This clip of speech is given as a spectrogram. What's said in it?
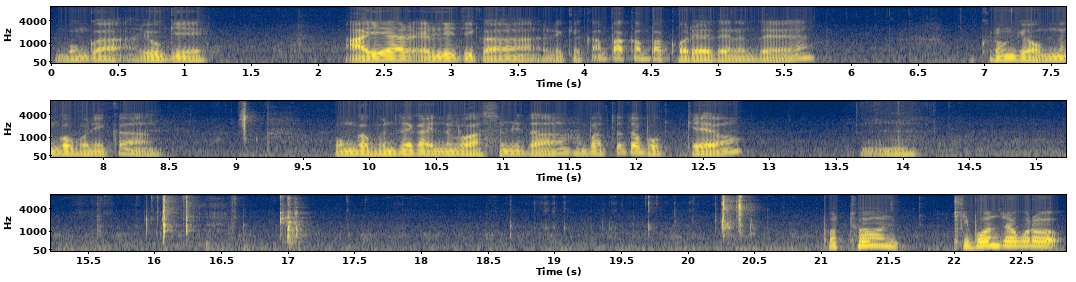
뭔가 여기 IR LED가 이렇게 깜빡깜빡 거려야 되는데 그런 게 없는 거 보니까 뭔가 문제가 있는 것 같습니다. 한번 뜯어 볼게요. 음. 보통 기본적으로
